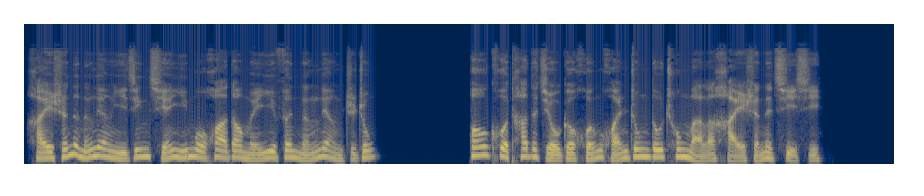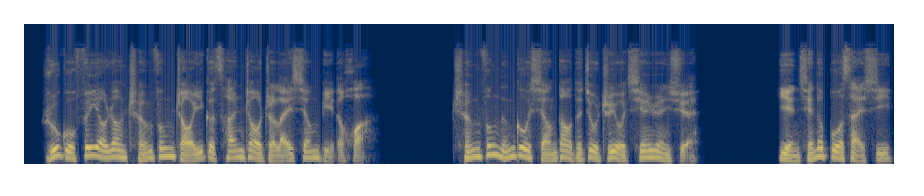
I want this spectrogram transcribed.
海神的能量已经潜移默化到每一分能量之中，包括他的九个魂环中都充满了海神的气息。如果非要让陈峰找一个参照者来相比的话，陈峰能够想到的就只有千仞雪。眼前的波塞西，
